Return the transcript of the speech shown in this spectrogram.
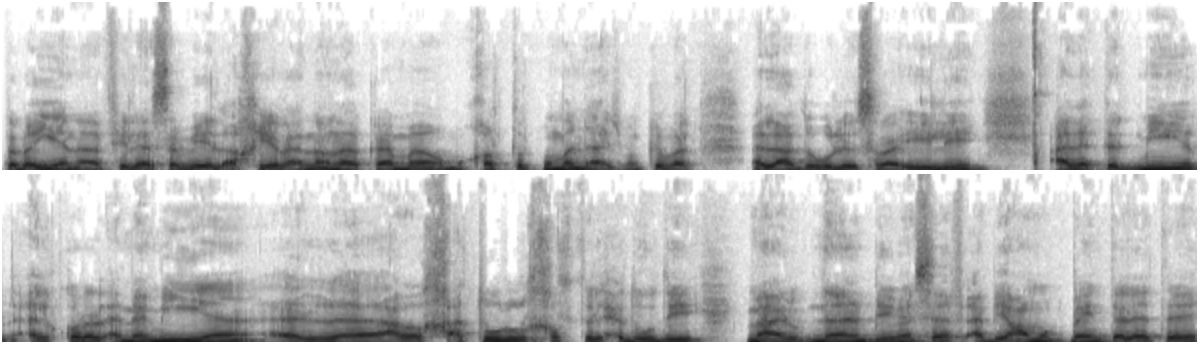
تبين في الأسابيع الأخيرة أن هناك مخطط ممنهج من قبل العدو الإسرائيلي على تدمير الكرة الأمامية على طول الخط الحدودي مع لبنان بمسافة بعمق بين ثلاثة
